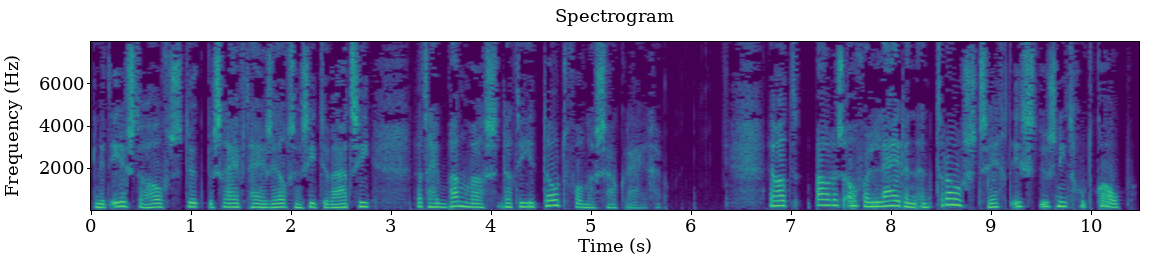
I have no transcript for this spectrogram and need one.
In het eerste hoofdstuk beschrijft hij zelfs een situatie dat hij bang was dat hij het doodvonnis zou krijgen. En wat Paulus over lijden en troost zegt, is dus niet goedkoop.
